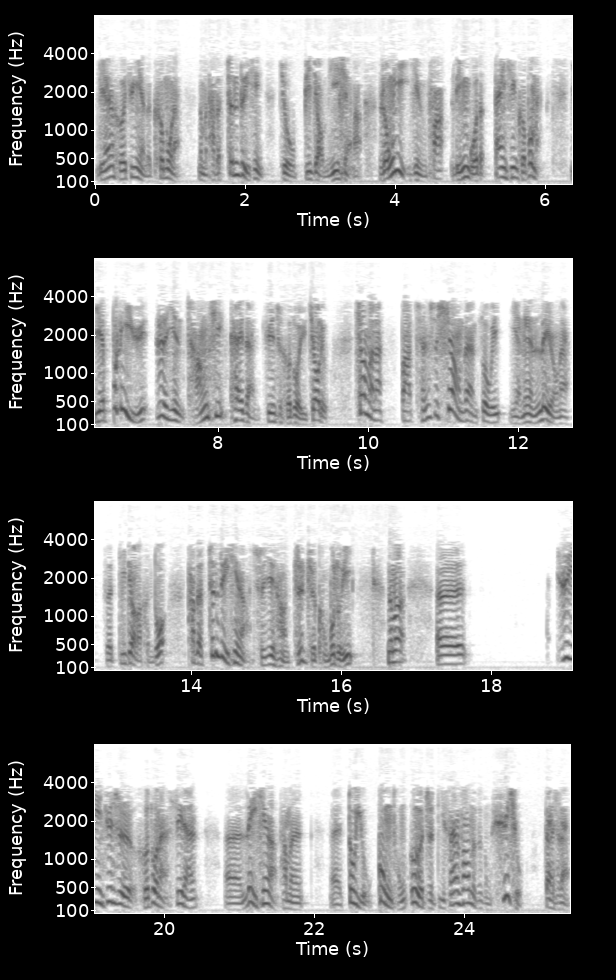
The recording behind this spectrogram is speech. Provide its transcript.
联合军演的科目呢，那么它的针对性就比较明显了，容易引发邻国的担心和不满。也不利于日印长期开展军事合作与交流。相反呢，把城市巷战作为演练内容呢，则低调了很多。它的针对性啊，实际上直指恐怖主义。那么，呃，日印军事合作呢，虽然呃内心啊，他们呃，都有共同遏制第三方的这种需求，但是呢，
